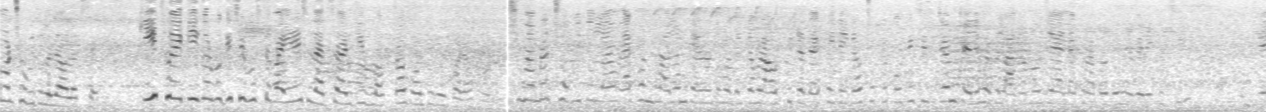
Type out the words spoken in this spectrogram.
আমার ছবি তুলে দেওয়া লাগছে। কি থুয়ে কি করব কিছু বুঝতে পারি নাই লাগছে আর কি ব্লগটাও কন্টিনিউ করা হয় আমরা ছবি তুললাম এখন ভাবলাম কেন আমার আউটফিটটা দেখাই দিই এটা হচ্ছে একটা কোটি সিস্টেম চাইলেভাবে লাগানো যায় and এখন আপনাদের ভেবে রেখেছি যে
